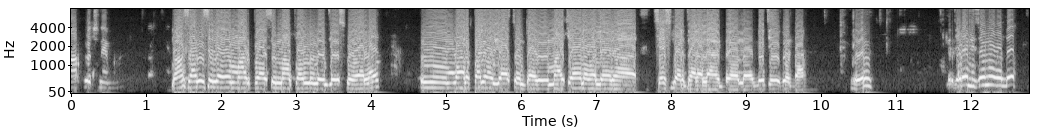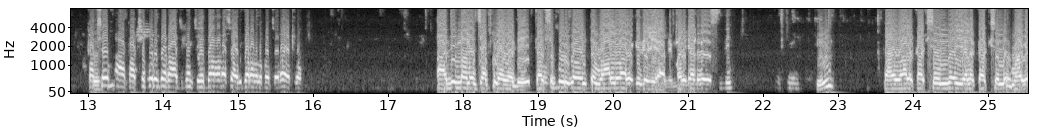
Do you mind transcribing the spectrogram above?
మార్పులు వచ్చినాయి? మా సమస్యలు ఏం మార్పు వస్తే మా పనులు మేము చేసుకోవాలా? వాళ్ళ పని వాళ్ళు చేస్తుంటారు. మాకేమైనా వాళ్ళు ఏమైనా చేసి పెడతారా అలాంటి ఏమైనా? మేము చేయకుండా. నిజంగా వాళ్ళు కక్ష కక్షపూరిత రాజకీయం చేద్దామనేసి అధికారంలోకి వచ్చారా? ఎట్లా? అది మనం చెప్పలేము అది. కక్షపూర్వకం అంటే వాళ్ళ వాళ్ళకి తెలియాలి. మనకి ఎక్కడ తెలుస్తుంది వాళ్ళ కక్ష ఉందో వీళ్ళ కక్ష ఉందో మాకు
